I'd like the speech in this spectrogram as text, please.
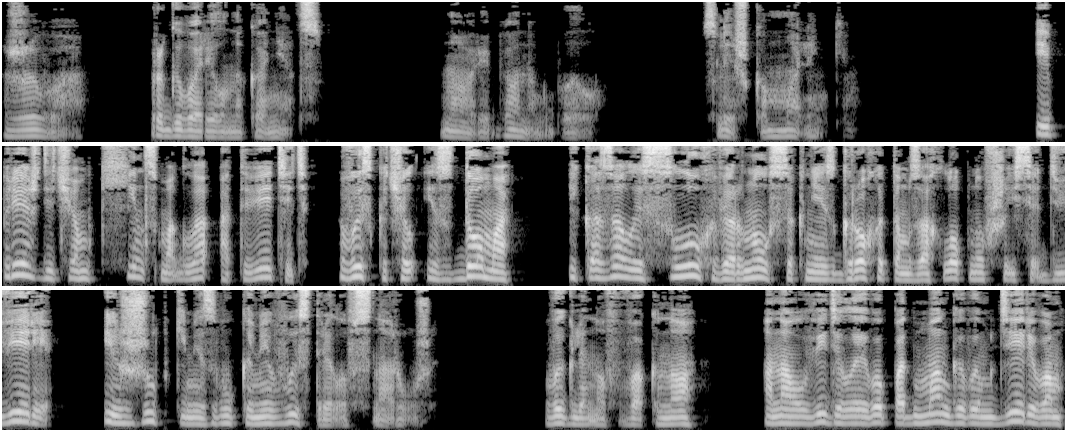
«Жива», — проговорил наконец. Но ребенок был слишком маленьким. И прежде чем Кхин смогла ответить, выскочил из дома и, казалось, слух вернулся к ней с грохотом захлопнувшейся двери и жуткими звуками выстрелов снаружи. Выглянув в окно, она увидела его под манговым деревом,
